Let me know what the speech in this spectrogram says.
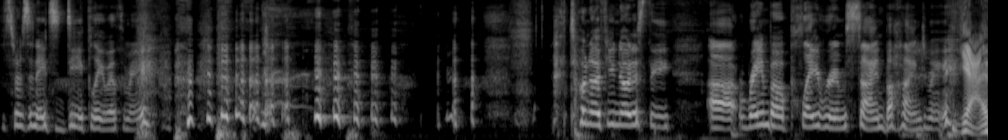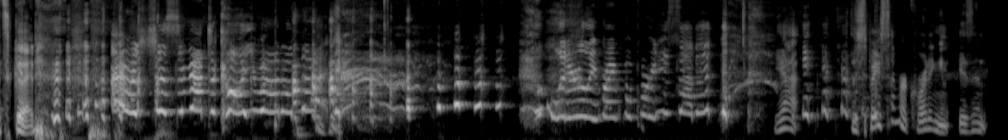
This resonates deeply with me. I don't know if you noticed the uh, rainbow playroom sign behind me. Yeah, it's good. I was just about to call you out on that. Literally right before you said it. yeah. The space I'm recording in isn't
